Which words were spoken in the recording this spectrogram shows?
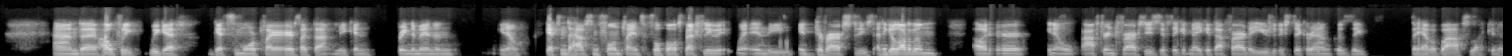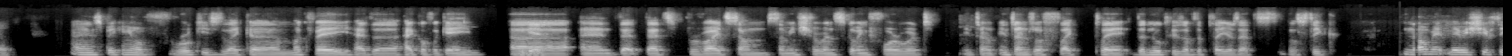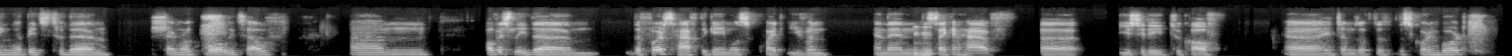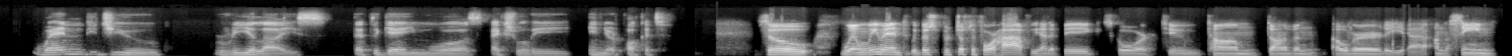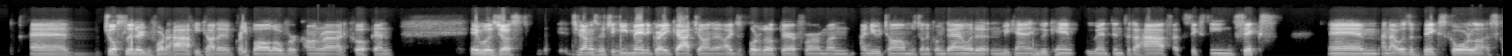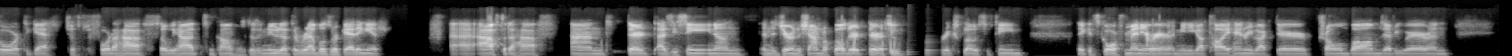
and uh, hopefully we get get some more players like that, and we can bring them in and you know get them to have some fun playing some football, especially in the intervarsities. I think a lot of them either you know after intervarsities, if they could make it that far, they usually stick around because they they have a blast. Like you know. And speaking of rookies, like uh, McVeigh had a heck of a game, uh, and that that's provides some some insurance going forward in term in terms of like play the nucleus of the players that will stick. Now maybe shifting a bit to the Shamrock Bowl itself. Um, obviously the um, the first half the game was quite even, and then mm-hmm. the second half, uh, UCD took off uh, in terms of the, the scoring board. When did you realize that the game was actually in your pocket? So when we went just just before half, we had a big score to Tom Donovan over the uh, on the seam, uh, just literally before the half. He got a great ball over Conrad Cook, and it was just to be honest with you, he made a great catch on it. I just put it up there for him, and I knew Tom was going to come down with it. And we can we came we went into the half at 16-6. Um, and that was a big score score to get just before the half. So we had some confidence because I knew that the Rebels were getting it uh, after the half, and they're as you've seen on in the during the Shamrock Bowl, they're they're a super explosive team. They could score from anywhere. I mean, you got Ty Henry back there throwing bombs everywhere, and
